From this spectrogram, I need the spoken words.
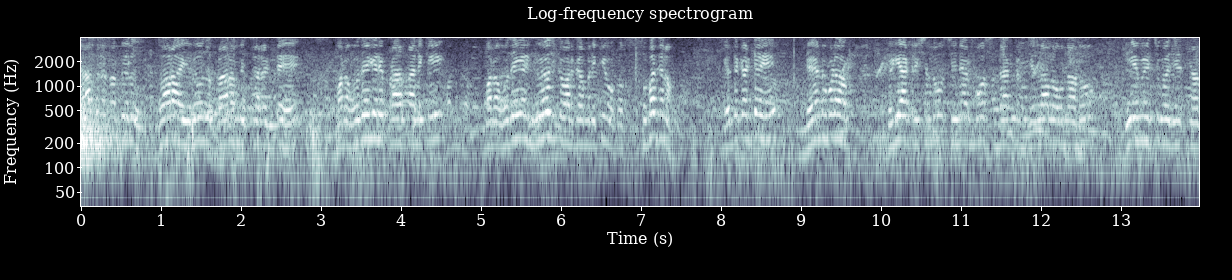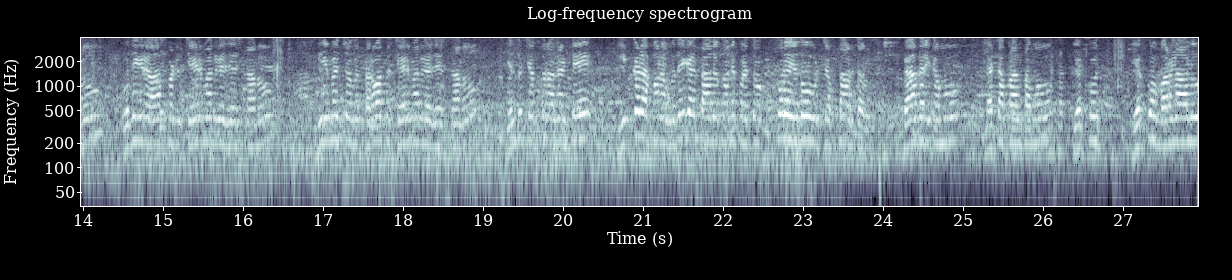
శాసనసభ్యులు ద్వారా ఈరోజు ప్రారంభించారంటే మన ఉదయగిరి ప్రాంతానికి మన ఉదయగిరి నియోజకవర్గానికి ఒక శుభదినం. ఎందుకంటే నేను కూడా పిడియాట్రిషియన్ సీనియర్ మోస్ట్ డాక్టర్ జిల్లాలో ఉన్నాను. డిఎంహెచ్గా చేసినాను ఉదయగిరి హాస్పిటల్ చైర్మన్గా చేసినాను డిఎంహెచ్ఓ తర్వాత చైర్మన్గా చేసినాను. ఎందుకు చెప్తున్నానంటే ఇక్కడ మన ఉదయగిరి తాలూకాని ప్రతి ఒక్కరూ ఏదో ఒకటి చెప్తా ఉంటారు. పేదరికము మెట్ట ప్రాంతము ఎక్కువ ఎక్కువ మరణాలు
